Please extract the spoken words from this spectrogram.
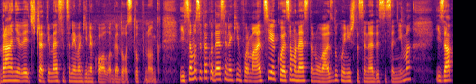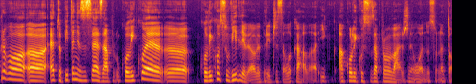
Vranje već četiri meseca nema ginekologa dostupnog. I samo se tako dese neke informacije koje samo nestanu u vazduhu i ništa se ne desi sa njima. I zapravo, uh, eto, pitanje za sve, zapravo, koliko je, uh, koliko su vidljive ove priče sa lokala, i, a koliko su zapravo važne u odnosu na to?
